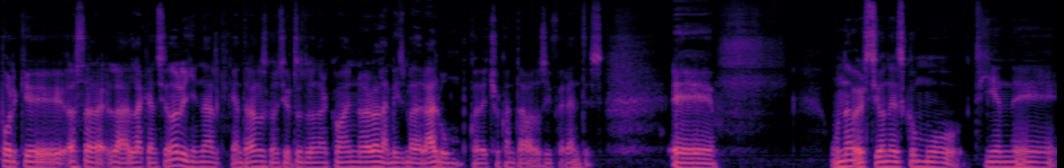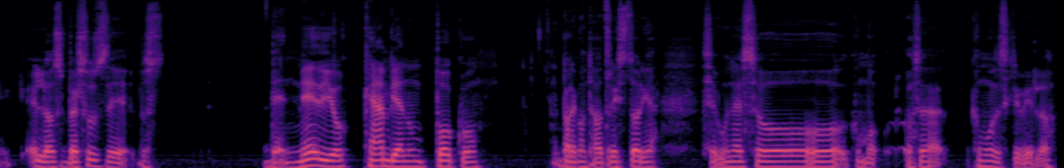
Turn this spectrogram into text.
porque hasta la, canción original que cantaba en los conciertos de Leonard Cohen no era la misma del álbum, de hecho cantaba dos diferentes. Eh, una versión es como tiene los versos de los de en medio cambian un poco para contar otra historia. Según eso, como, o sea, ¿cómo describirlo?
